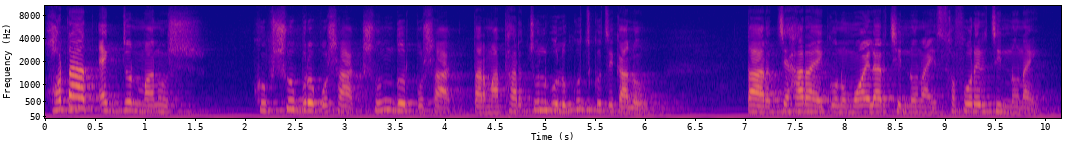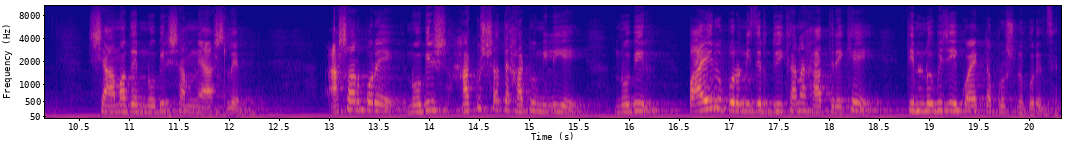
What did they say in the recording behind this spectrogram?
হঠাৎ একজন মানুষ খুব শুভ্র পোশাক, সুন্দর পোশাক, তার মাথার চুলগুলো কুচকুচে কালো, তার চেহারায় কোনো ময়লার চিহ্ন নাই, সফরের চিহ্ন নাই। সে আমাদের নবীর সামনে আসলেন। আসার পরে নবীর হাঁটুর সাথে হাঁটু মিলিয়ে নবীর পায়ের উপর নিজের দুইখানা হাত রেখে তিনি নবীজি কয়েকটা প্রশ্ন করেছেন।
